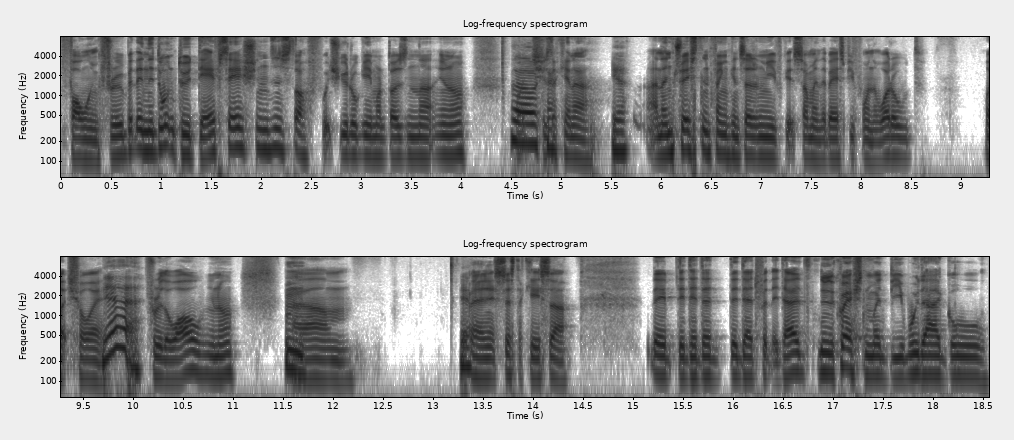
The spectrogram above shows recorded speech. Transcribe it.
falling through. But then they don't do dev sessions and stuff, which Eurogamer does in that, you know, oh, which okay. is a kind of yeah an interesting thing considering you've got some of the best people in the world, literally yeah through the wall, you know. Mm. Um, yeah. and it's just a case of they they did they did what they did. Now the question would be, would I go?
